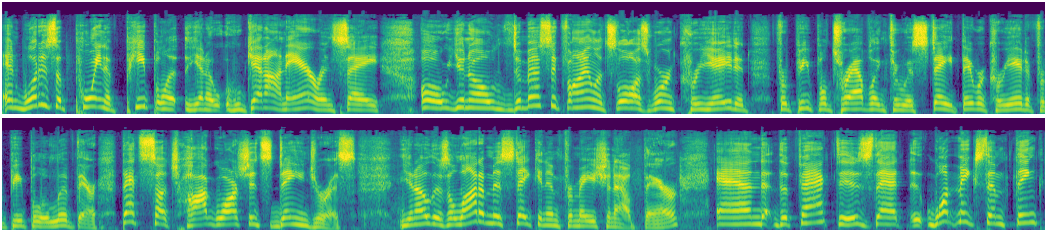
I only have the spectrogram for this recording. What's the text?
And what is the point of people, you know, who get on air and say, oh, you know, domestic violence laws weren't created for people traveling through a state. They were created for people who live there. That's such hogwash. It's dangerous. You know, there's a lot of mistaken information out there. And the fact fact is that what makes them think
